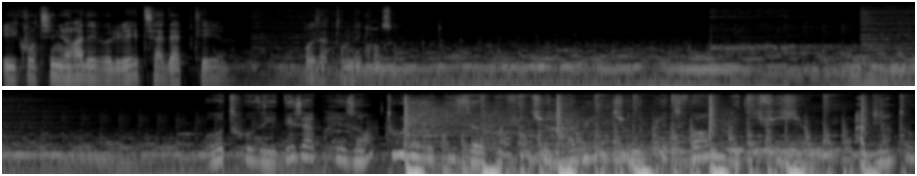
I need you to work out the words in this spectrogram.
Et il continuera d'évoluer et de s'adapter euh, aux attentes des consommateurs. Retrouvez dès à présent tous les épisodes de Futurable sur nos plateformes de diffusion. À bientôt!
